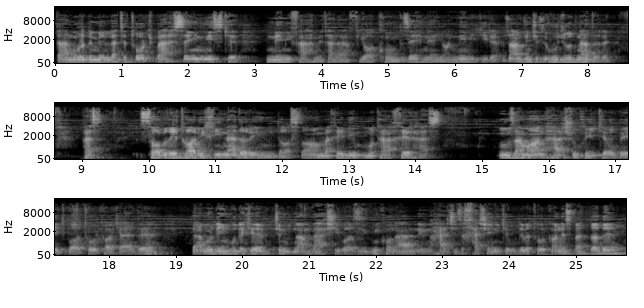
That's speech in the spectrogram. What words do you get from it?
در مورد ملت ترک بحث این نیست که نمی‌فهمه طرف یا کند ذهنه یا نمی‌گیره. مثلا همچین چیزی وجود نداره. پس سابقه تاریخی نداره این داستان و خیلی متأخر هست. اون زمان هر شوخی که اوبید با ترکا کرده در مورد این بوده که چه می‌دونم وحشی بازی می‌کنن نمی‌دونم هر چیز خشنی که بوده به ترکا نسبت داده.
